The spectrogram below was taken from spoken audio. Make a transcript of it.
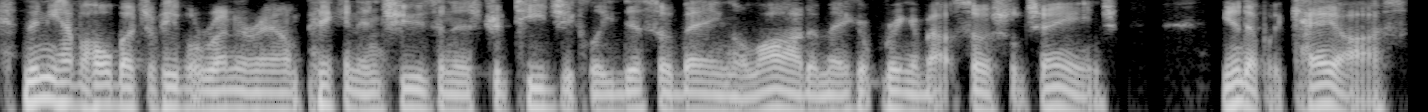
and then you have a whole bunch of people running around picking and choosing and strategically disobeying the law to make it bring about social change you end up with chaos.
